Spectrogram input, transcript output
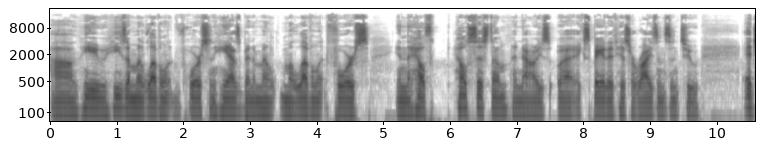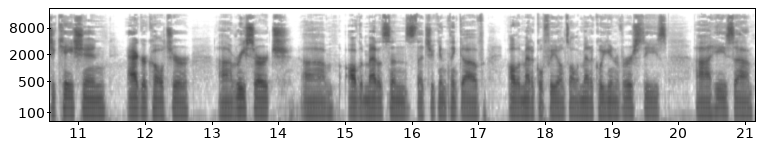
Um, he he's a malevolent force, and he has been a malevolent force in the health health system, and now he's uh, expanded his horizons into education, agriculture, uh, research, um, all the medicines that you can think of, all the medical fields, all the medical universities. Uh, he's uh,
